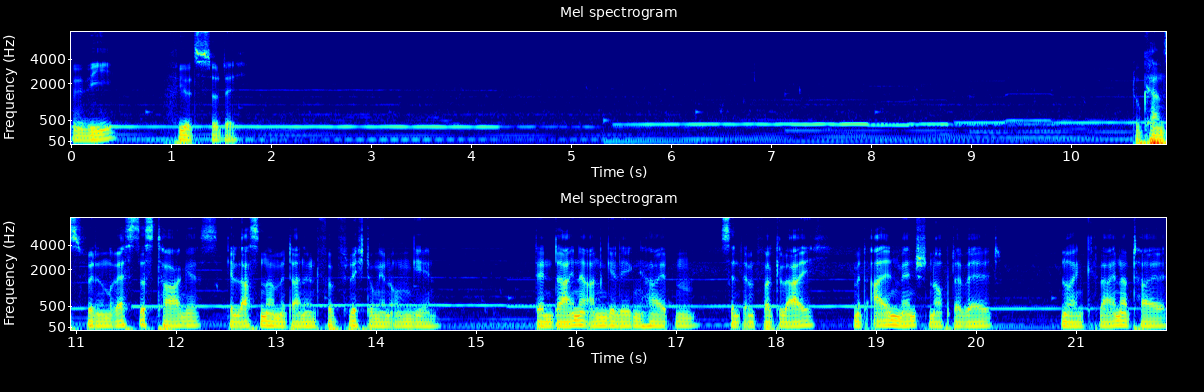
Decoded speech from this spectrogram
Wie fühlst du dich? Du kannst für den Rest des Tages gelassener mit deinen Verpflichtungen umgehen, denn deine Angelegenheiten sind im Vergleich mit allen Menschen auf der Welt nur ein kleiner Teil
